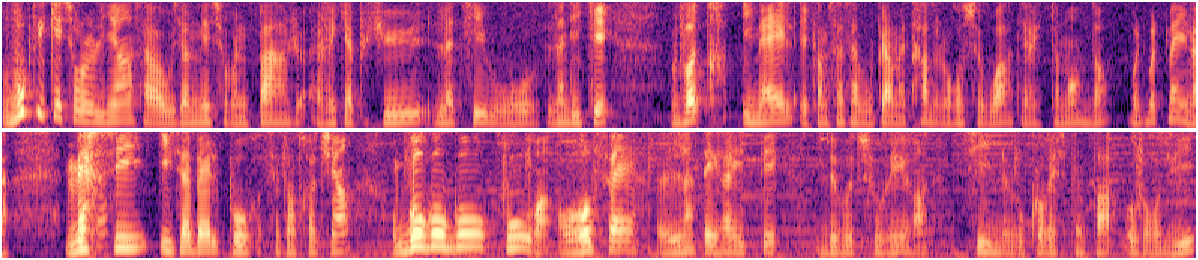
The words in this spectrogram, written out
Vous cliquez sur le lien, ça va vous amener sur une page récapitulative où vous indiquez votre email et comme ça, ça vous permettra de le recevoir directement dans votre boîte mail. Merci Isabelle pour cet entretien. Go, go, go pour refaire l'intégralité de votre sourire s'il ne vous correspond pas aujourd'hui.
